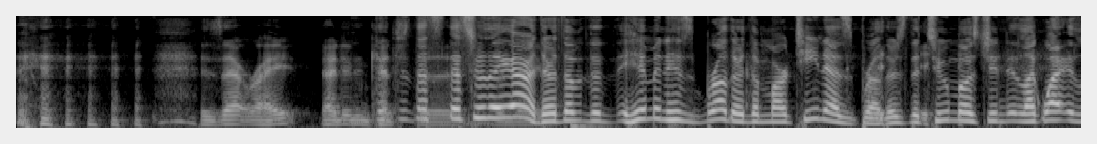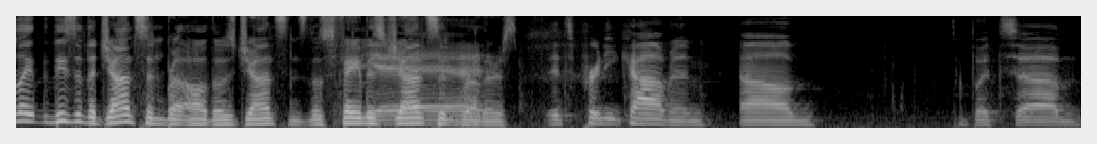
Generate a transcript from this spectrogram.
is that right? I didn't catch. That's that's, the- that's who the they are. name. They're the, the him and his brother, the Martinez brothers, the two most gen- like why like these are the Johnson brothers. Oh, those Johnsons, those famous Johnson brothers. It's pretty common. Um, but um,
